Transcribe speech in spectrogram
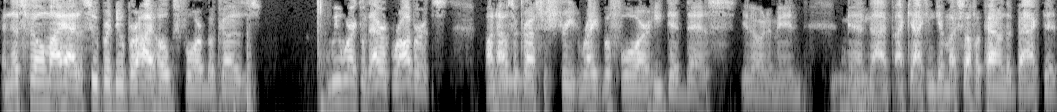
And this film, I had super duper high hopes for because we worked with Eric Roberts on House Across the Street right before he did this. You know what I mean? And I, I, I can give myself a pat on the back that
